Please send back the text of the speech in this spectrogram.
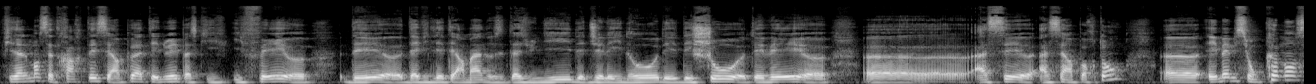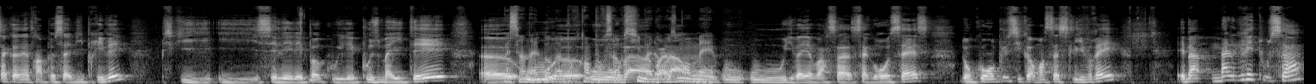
finalement cette rareté s'est un peu atténuée parce qu'il il fait euh, des euh, David Letterman aux États-Unis, des Jay Leno, des, des shows euh, TV euh, euh, assez assez importants. Euh, et même si on commence à connaître un peu sa vie privée, puisqu'il il- c'est l'époque où il épouse Maïté, euh, c'est un où, album important pour ça aussi, malheureusement, mais- où, où il va y avoir sa, sa grossesse, donc où en plus il commence à se livrer. Et ben malgré tout ça,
